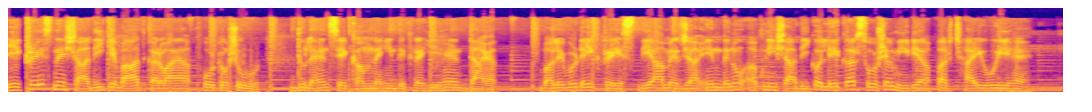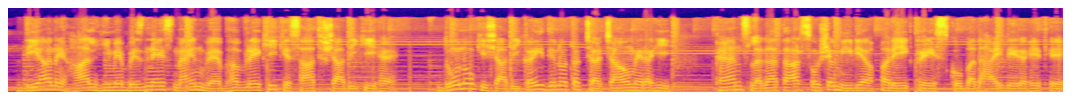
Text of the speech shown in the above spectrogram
एक्ट्रेस ने शादी के बाद करवाया फोटोशूट। दुल्हन से कम नहीं दिख रही है दायक। बॉलीवुड एक्ट्रेस दिया मिर्ज़ा इन दिनों अपनी शादी को लेकर सोशल मीडिया पर छाई हुई है। दिया ने हाल ही में बिजनेसमैन वैभव रेखी के साथ शादी की है। दोनों की शादी कई दिनों तक चर्चाओं में रही। फैंस लगातार सोशल मीडिया पर एक्ट्रेस को बधाई दे रहे थे।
